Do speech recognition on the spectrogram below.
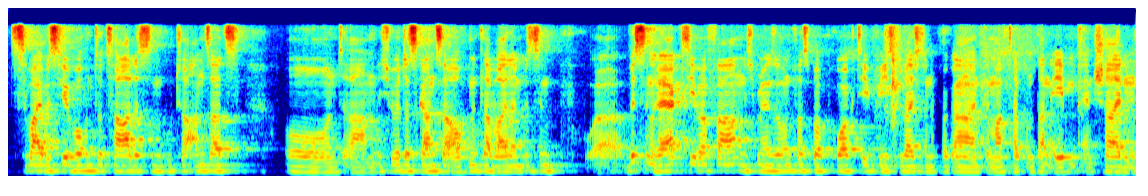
zwei bis vier Wochen total ist ein guter Ansatz. Und ähm, ich würde das Ganze auch mittlerweile ein bisschen, äh, bisschen reaktiver fahren, nicht mehr so unfassbar proaktiv, wie ich es vielleicht in der Vergangenheit gemacht habe und dann eben entscheiden,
